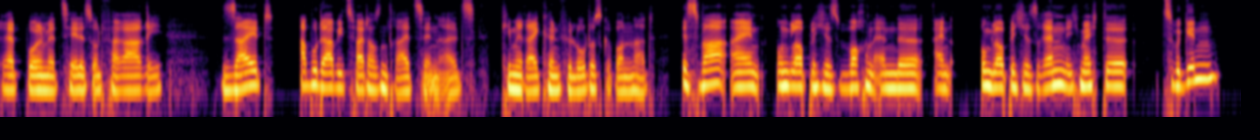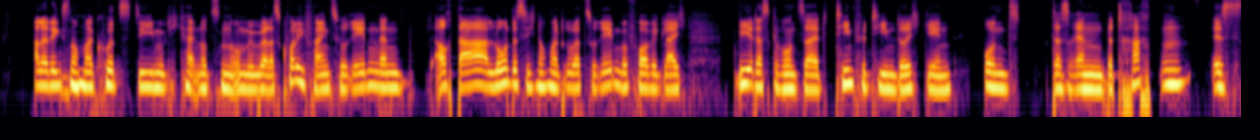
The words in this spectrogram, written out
Red Bull, Mercedes und Ferrari seit Abu Dhabi 2013, als Kimi Räikkönen für Lotus gewonnen hat. Es war ein unglaubliches Wochenende, ein unglaubliches Rennen. Ich möchte zu Beginn allerdings nochmal kurz die Möglichkeit nutzen, um über das Qualifying zu reden, denn auch da lohnt es sich nochmal drüber zu reden, bevor wir gleich, wie ihr das gewohnt seid, Team für Team durchgehen und das Rennen betrachten. Es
